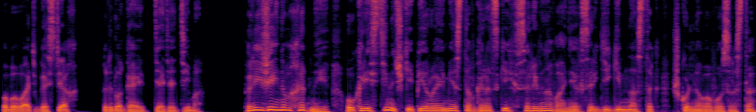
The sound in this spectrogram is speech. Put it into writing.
побывать в гостях», — предлагает дядя Дима. «Приезжай на выходные. У Кристиночки первое место в городских соревнованиях среди гимнасток школьного возраста.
